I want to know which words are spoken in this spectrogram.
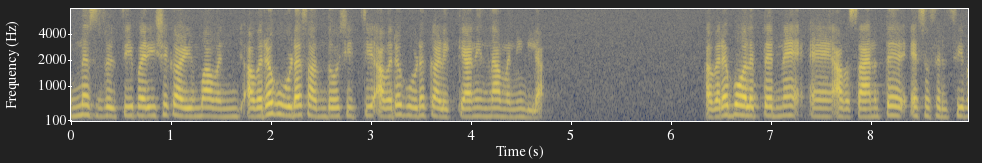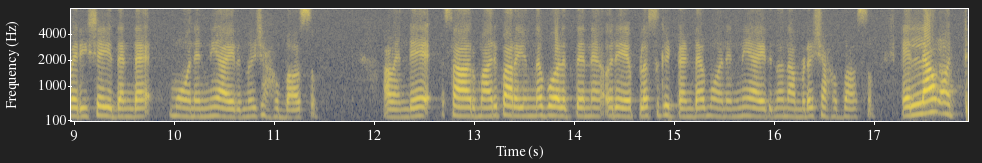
ഇന്ന് എസ് എസ് എൽ സി പരീക്ഷ കഴിയുമ്പോൾ അവൻ അവരുടെ കൂടെ സന്തോഷിച്ച് അവരുടെ കൂടെ കളിക്കാൻ ഇന്ന് അവനില്ല. അവരെ പോലെ തന്നെ അവസാനത്തെ എസ് എസ് എൽ സി പരീക്ഷ എഴുതേണ്ട മോനന്നെ ആയിരുന്നു ഷഹബാസും. അവന്റെ സാറുമാർ പറയുന്ന പോലെ തന്നെ ഒരു എ പ്ലസ് കിട്ടേണ്ട മോനന്നെ ആയിരുന്നു നമ്മുടെ ഷഹബാസും. എല്ലാം ഒറ്റ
